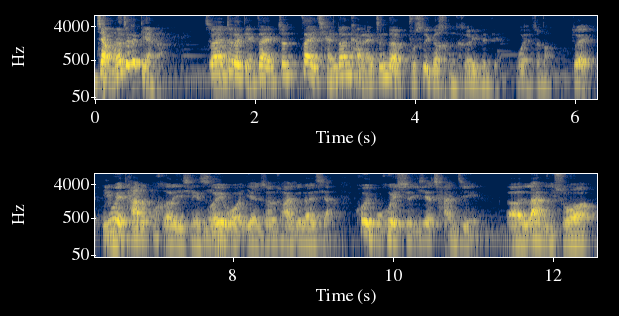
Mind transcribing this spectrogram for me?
讲了这个点了。虽然这个点在真在前端看来真的不是一个很合理的点，我也知道。对，因为它的不合理性，所以我衍生出来就在想，会不会是一些场景，呃，让你说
